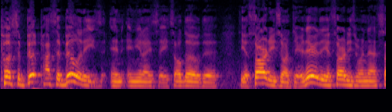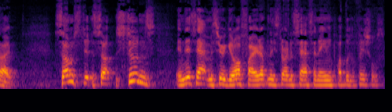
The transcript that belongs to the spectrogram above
possibi- possibilities in, in the United States, although the, the authorities aren't there. There, the authorities are on that side. Some, stu- some students in this atmosphere get all fired up and they start assassinating public officials.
